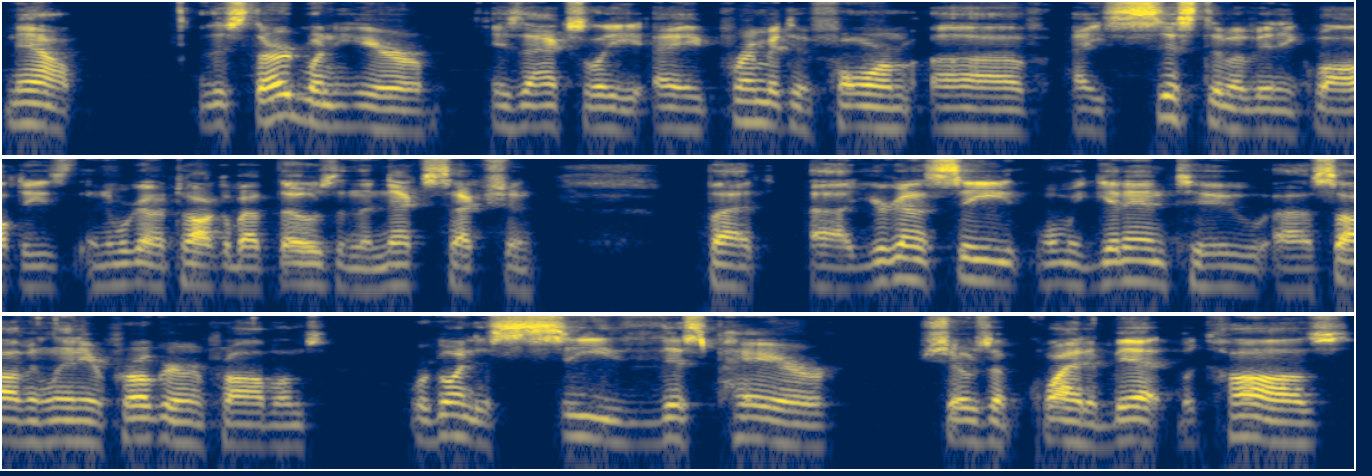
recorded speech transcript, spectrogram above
Now, this third one here is actually a primitive form of a system of inequalities, and we're going to talk about those in the next section. But uh, you're going to see when we get into uh, solving linear programming problems, we're going to see this pair shows up quite a bit because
